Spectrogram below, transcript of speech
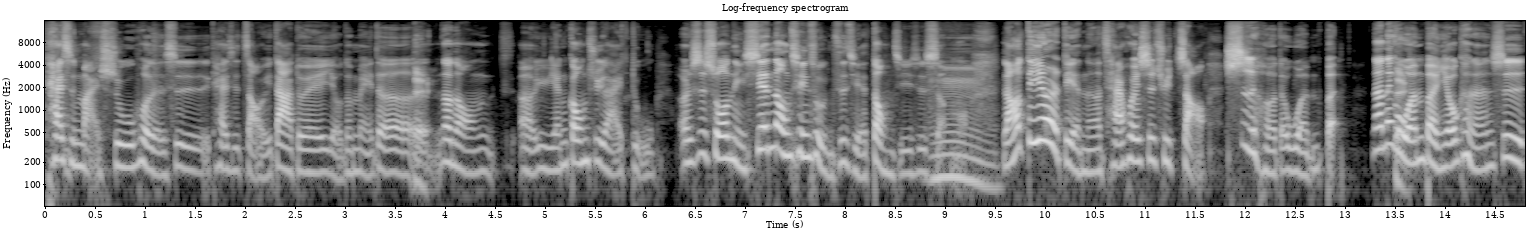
开始买书，或者是开始找一大堆有的没的那种呃语言工具来读，而是说你先弄清楚你自己的动机是什么，嗯、然后第二点呢，才会是去找适合的文本。那那个文本有可能是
